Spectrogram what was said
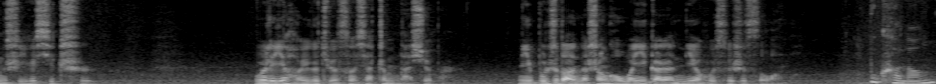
真的是一个戏痴。为了演好一个角色，下这么大血本，你不知道你的伤口万一感染，你也会随时死亡吗？不可能。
